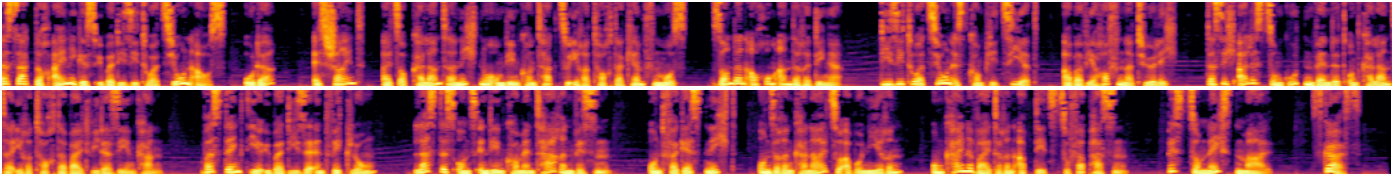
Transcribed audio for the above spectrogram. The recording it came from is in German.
Das sagt doch einiges über die Situation aus, oder? Es scheint, als ob Kalanta nicht nur um den Kontakt zu ihrer Tochter kämpfen muss, sondern auch um andere Dinge. Die Situation ist kompliziert, aber wir hoffen natürlich, dass sich alles zum Guten wendet und Kalanta ihre Tochter bald wiedersehen kann. Was denkt ihr über diese Entwicklung? Lasst es uns in den Kommentaren wissen. Und vergesst nicht, unseren Kanal zu abonnieren, um keine weiteren Updates zu verpassen. Bis zum nächsten Mal. Skurs.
